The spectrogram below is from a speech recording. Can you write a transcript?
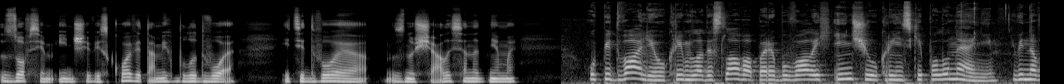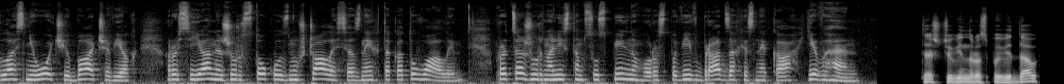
зовсім інші військові, там їх було двоє. І ці двоє знущалися над ними. У підвалі, окрім Владислава, перебували й інші українські полонені. Він на власні очі бачив, як росіяни жорстоко знущалися з них та катували. Про це журналістам Суспільного розповів брат захисника Євген. Те, що він розповідав,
